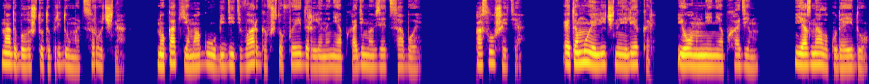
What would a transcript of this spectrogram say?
Надо было что-то придумать, срочно. Но как я могу убедить варгов, что Фейдерлина необходимо взять с собой? Послушайте, это мой личный лекарь, и он мне необходим. Я знала, куда иду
